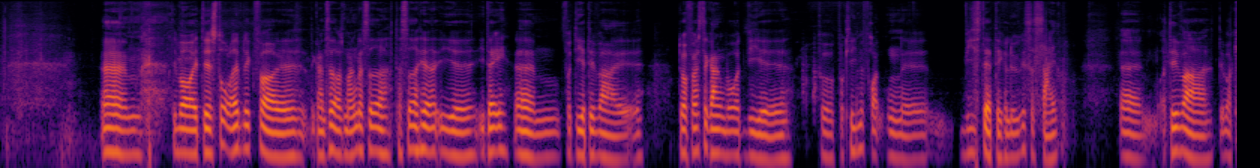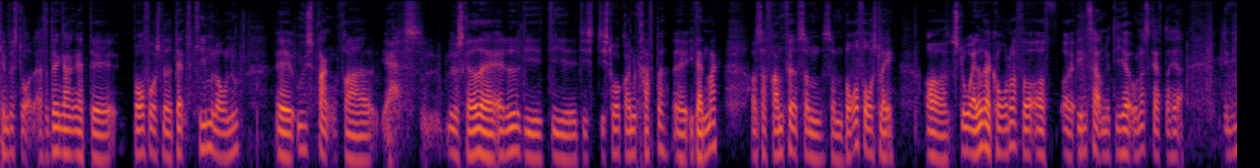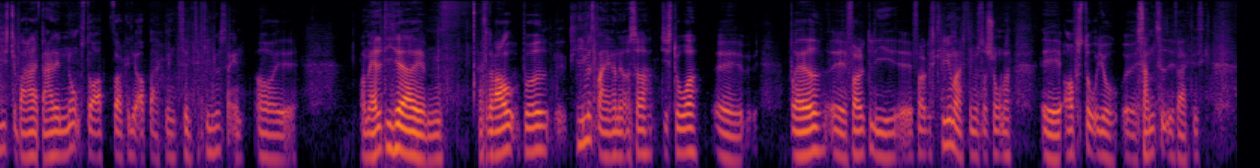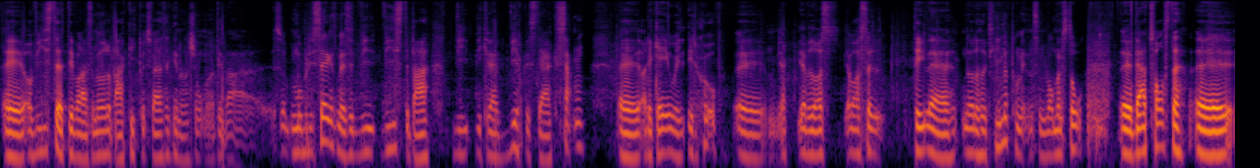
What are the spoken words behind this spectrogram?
Um, det var et uh, stort øjeblik for uh, det garanteret også mange, der sidder, der sidder her i, uh, i dag, um, fordi at det var, uh, det var første gang, hvor vi uh, på, på klimafronten uh, viste, at det kan lykkes at sejre. Um, og det var, det var kæmpestort. Altså dengang, at uh, borgerforslaget Dansk Klimalov nu uh, udsprang fra, ja, blev skrevet af alle de, de, de, de store grønne kræfter uh, i Danmark, og så fremført som, som borgerforslag, og slog alle rekorder for at, at indsamle de her underskrifter her. Det viste jo bare, at der er en enorm stor folkelig opbakning til, til klimasagen. Og, øh, og med alle de her, øh, altså der var jo både klimastrækkerne og så de store øh, brede øh, folkelige øh, folkets klimademonstrationer øh, opstod jo øh, samtidig faktisk, øh, og viste, at det var altså noget, der bare gik på tværs af generationer. og Det var så mobiliseringsmæssigt vi, viste det bare, at vi, vi kan være virkelig stærke sammen, øh, og det gav jo et, et håb. Øh, jeg, jeg ved også, jeg var også selv del af noget, der hedder Klimapåmindelsen, hvor man stod øh, hver torsdag øh,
